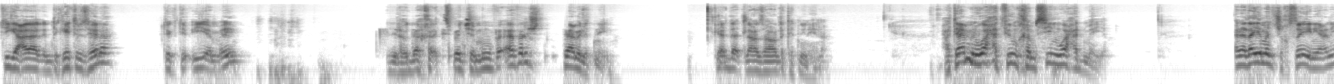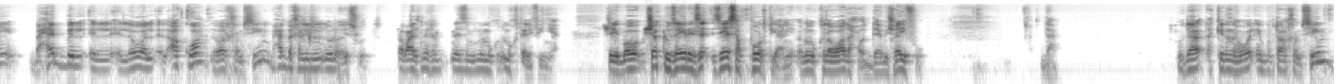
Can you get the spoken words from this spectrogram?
تيجي على ال indicators هنا تكتب EMA لو دخل exponential moving average تعمل اثنين كده تلاقي ظهر لك اثنين هنا. هتعمل واحد فيهم 50 واحد 100 أنا دايما شخصيا يعني بحب ال- ال- اللي هو الأقوى اللي هو ال 50 بحب أخليه لونه أسود. طبعا الاثنين لازم يكونوا مختلفين يعني. عشان يبقى شكله زي زي support يعني. انه كده واضح قدامي شايفه. ده. وده اتاكد إن هو ال input بتاعه 50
